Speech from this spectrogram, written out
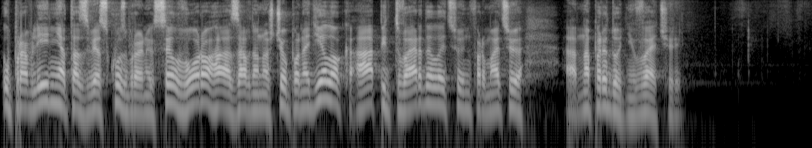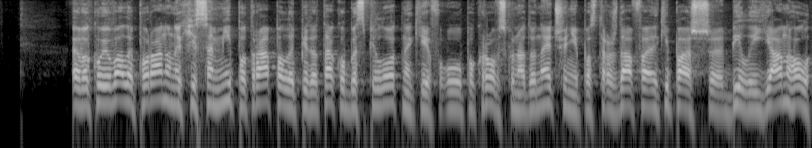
управління та зв'язку збройних сил ворога завдано ще в понеділок, а підтвердили цю інформацію е, напередодні ввечері. Евакуювали поранених і самі потрапили під атаку безпілотників у Покровську на Донеччині. Постраждав екіпаж Білий Янгол.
